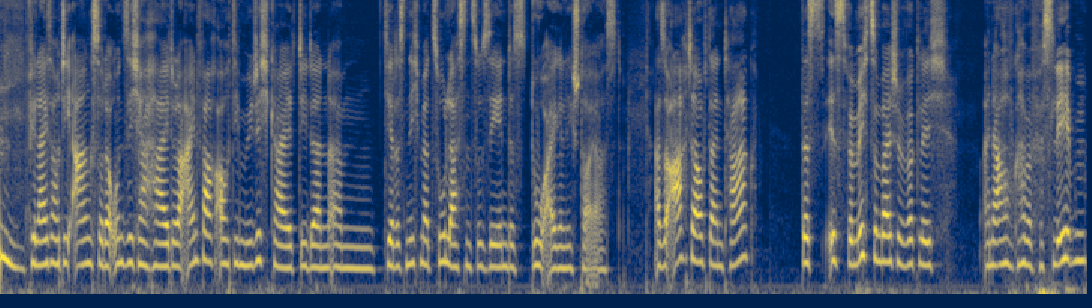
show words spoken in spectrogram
vielleicht auch die Angst oder Unsicherheit oder einfach auch die Müdigkeit, die dann ähm, dir das nicht mehr zulassen zu sehen, dass du eigentlich steuerst. Also achte auf deinen Tag. Das ist für mich zum Beispiel wirklich eine Aufgabe fürs Leben.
